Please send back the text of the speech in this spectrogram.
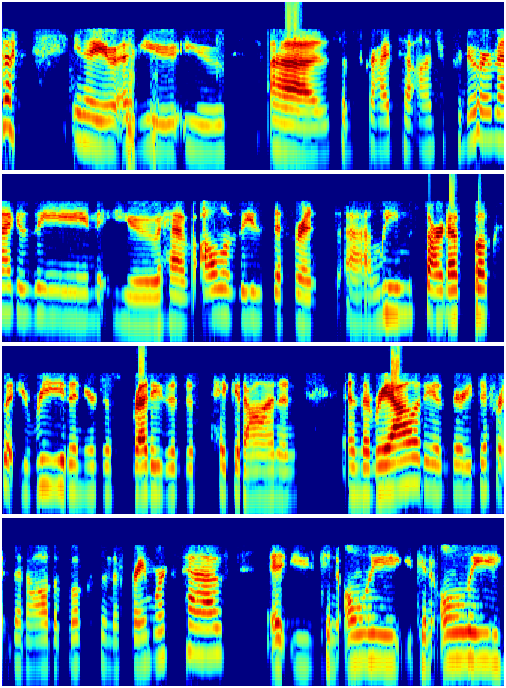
you know, you you you uh, subscribe to Entrepreneur Magazine. You have all of these different uh, lean startup books that you read, and you're just ready to just take it on. And and the reality is very different than all the books and the frameworks have. It you can only you can only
